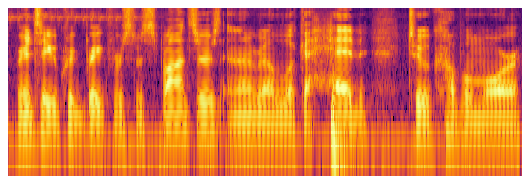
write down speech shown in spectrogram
We're going to take a quick break for some sponsors, and then we're going to look ahead to a couple more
